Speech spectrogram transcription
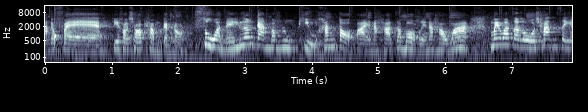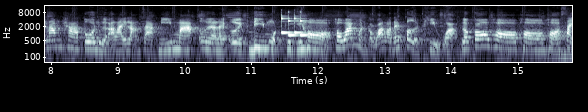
ลกาแฟที่เขาชอบทำกันเนาะ ส่วนในเรื่องการบำรุงผิวขั้นต่อไปนะคะ จะบอกเลยนะคะว่า ไม่ว่าจะโลชั่นเซรั่มทาตัวหรืออะไรหลังจากนี้มาร์กเอยอะไรเอยดีหมดทุกยี่ห้อ เพราะว่าเหมือนกับว่าเราได้เปิดผิวอะแล้วก็พอพอพอใส่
